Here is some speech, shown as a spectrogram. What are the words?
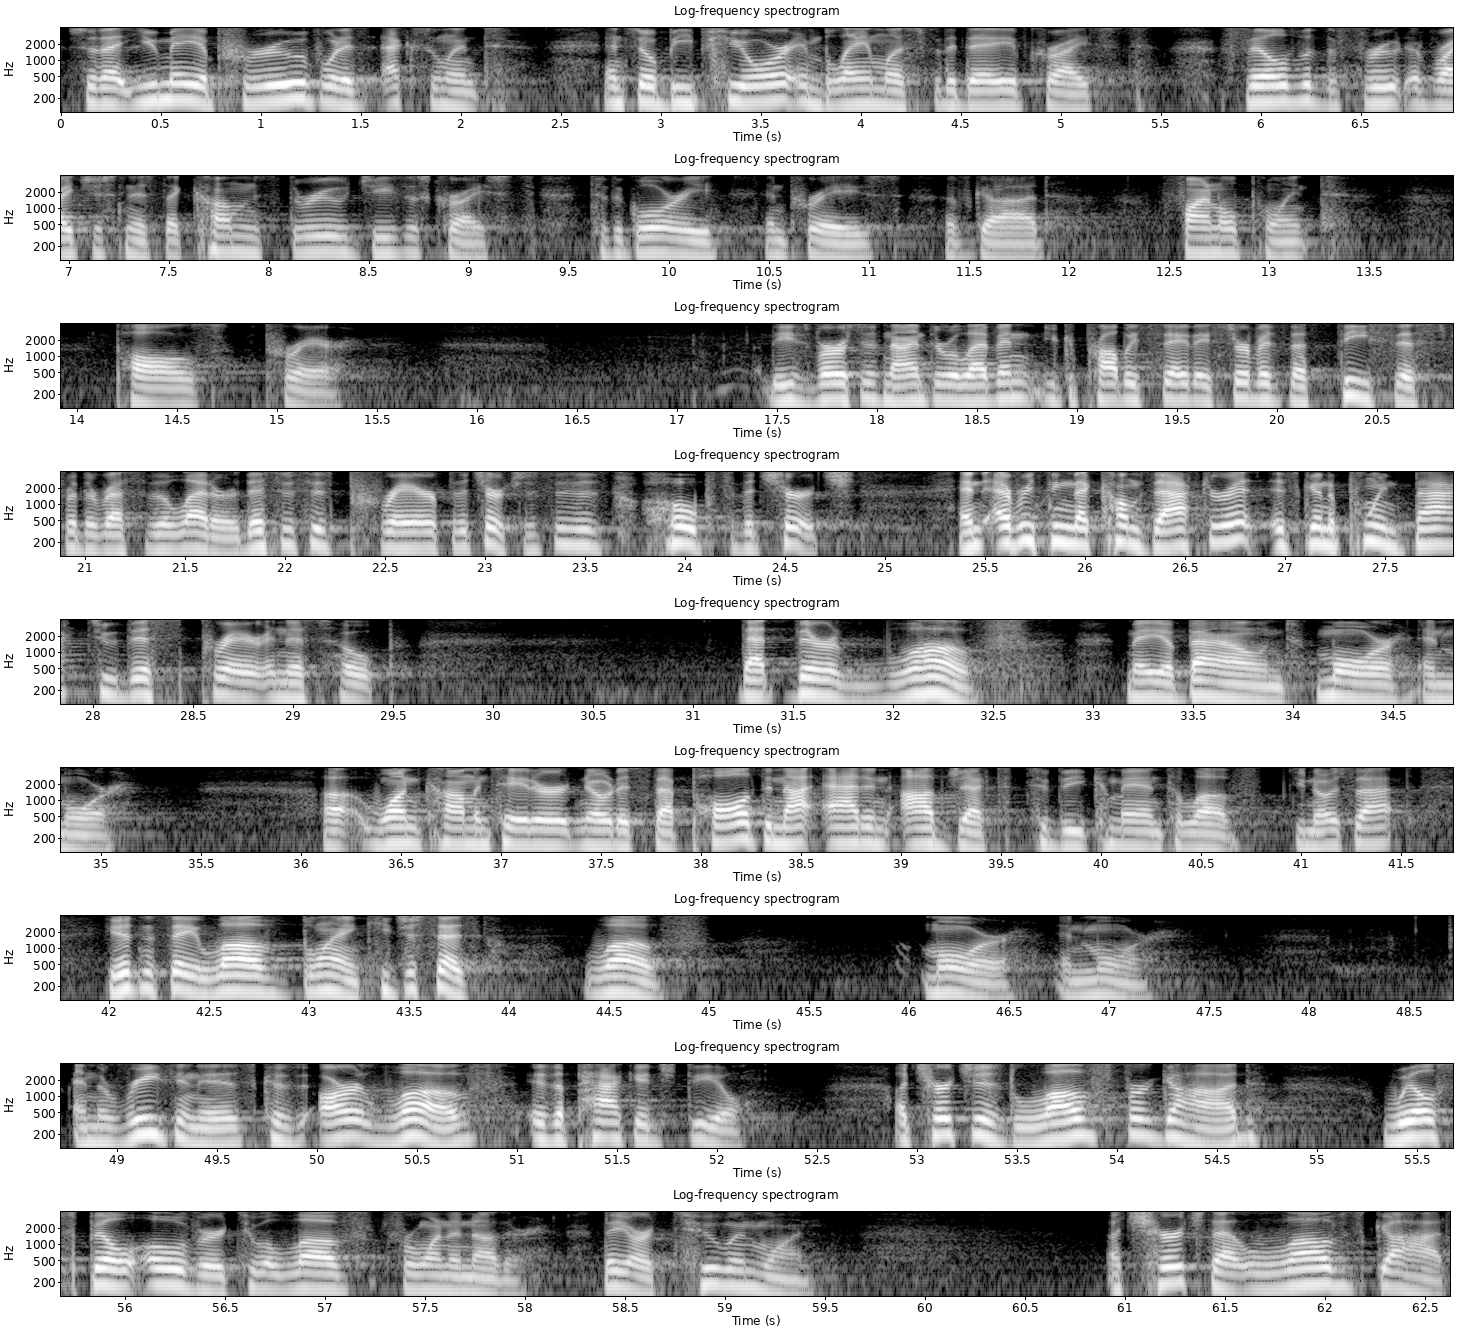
so that you may approve what is excellent, and so be pure and blameless for the day of Christ, filled with the fruit of righteousness that comes through Jesus Christ to the glory and praise of God. Final point Paul's prayer. These verses, 9 through 11, you could probably say they serve as the thesis for the rest of the letter. This is his prayer for the church, this is his hope for the church. And everything that comes after it is going to point back to this prayer and this hope that their love may abound more and more. Uh, one commentator noticed that Paul did not add an object to the command to love. Do you notice that? He doesn't say love blank, he just says love more and more. And the reason is because our love is a package deal. A church's love for God will spill over to a love for one another. They are two in one. A church that loves God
